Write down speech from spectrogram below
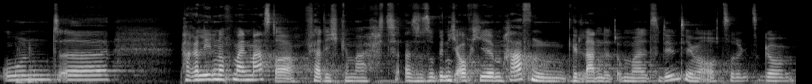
und äh, parallel noch meinen Master fertig gemacht. Also so bin ich auch hier im Hafen gelandet, um mal zu dem Thema auch zurückzukommen.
